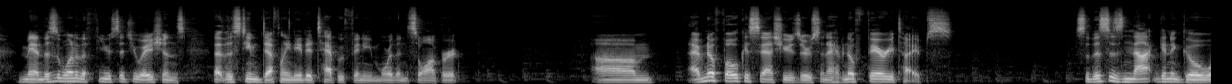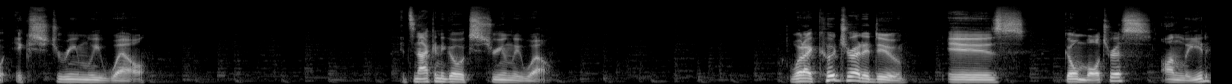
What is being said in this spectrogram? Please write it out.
man, this is one of the few situations that this team definitely needed Tapu Fini more than Swampert. Um, I have no Focus Sash users, and I have no Fairy types. So this is not going to go extremely well it's not going to go extremely well. What I could try to do is go Moltres on lead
